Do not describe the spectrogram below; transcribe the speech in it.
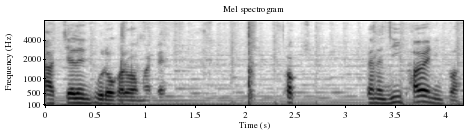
આ ચેલેન્જ પૂરો કરવા માટે. તને જી ફાવે નહીં પણ.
